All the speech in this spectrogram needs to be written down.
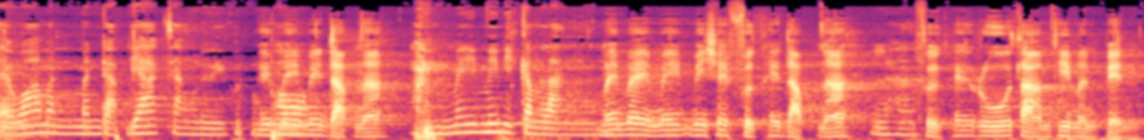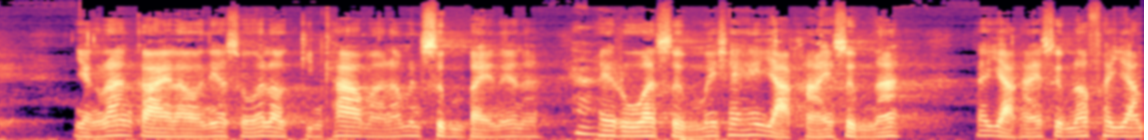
แต่ว่ามันมันดับยากจังเลยคุณพ่อไม่ไม่ดับนะ มันไม่ไม่มีกำลัง ไม่ไม่ไม่ไม่ใช่ฝึกให้ดับนะ ฝึกให้รู้ตามที่มันเป็น อย่างร่างกายเราเนี่ยสมมติว่าเรากินข้าวมาแล้วมันซึมไปเนี่ยนะให้รู้ว่าซึมไม่ใช่ให้อยากหายซึมนะ ถ้าอยากหายซึมแล้วพยายาม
